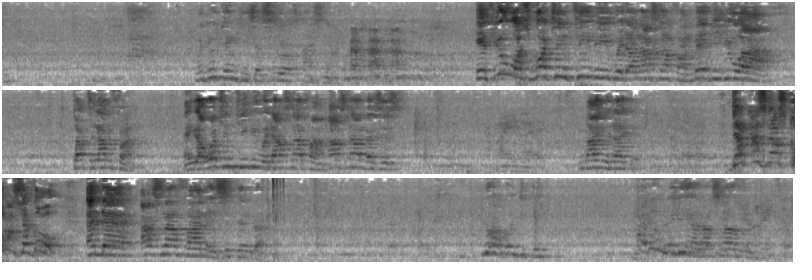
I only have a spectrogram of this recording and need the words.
would you think he's a serious Arsenal fan? if you was watching TV with an Arsenal fan, maybe you are Tottenham fan, and you are watching TV with Arsenal fan, Arsenal versus Man United. Then Arsenal scores a goal, and the Arsenal fan is sitting there. You are going to think, are you really an Arsenal fan?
